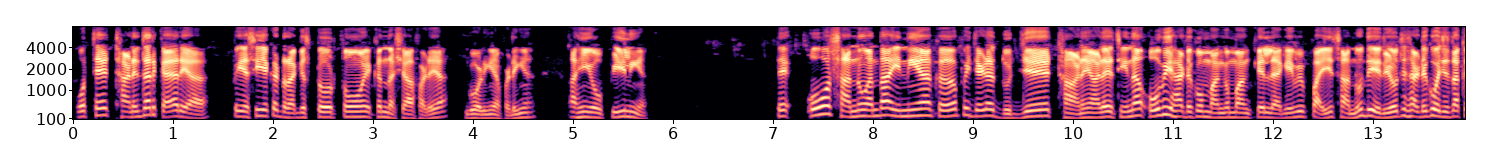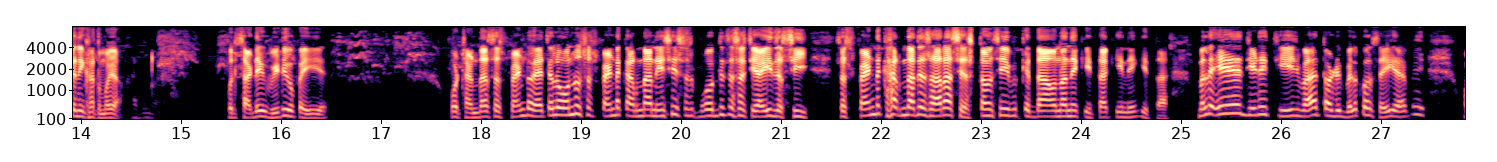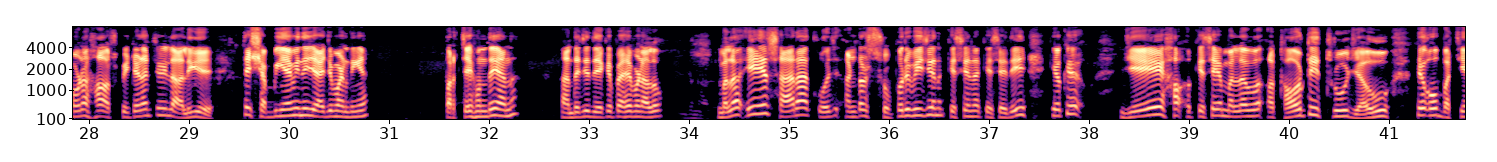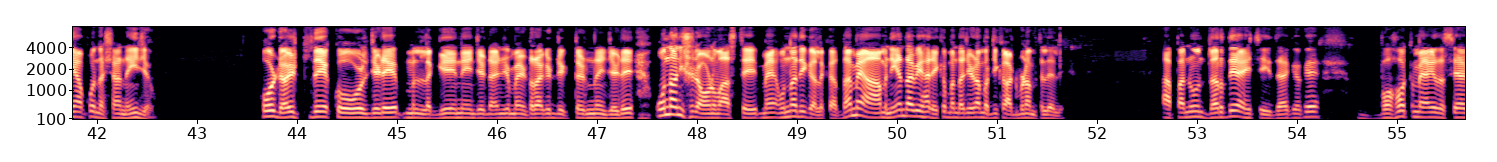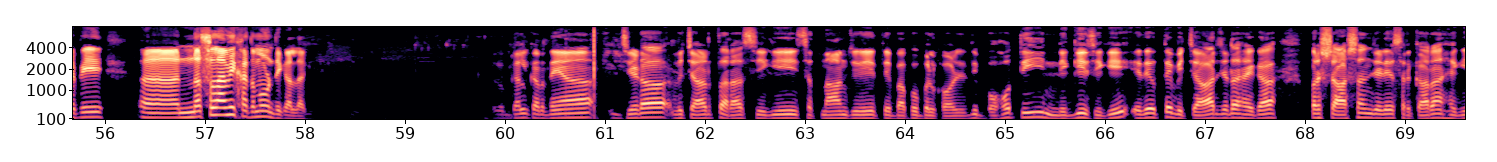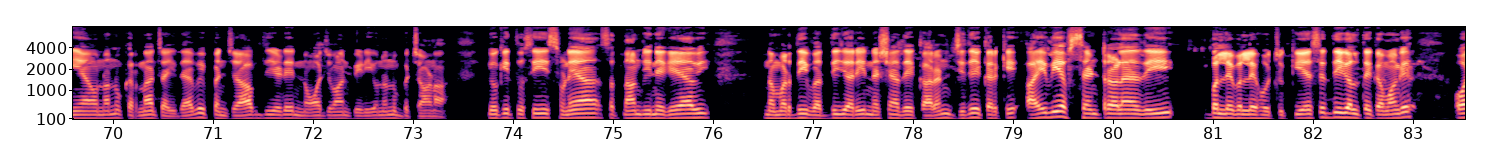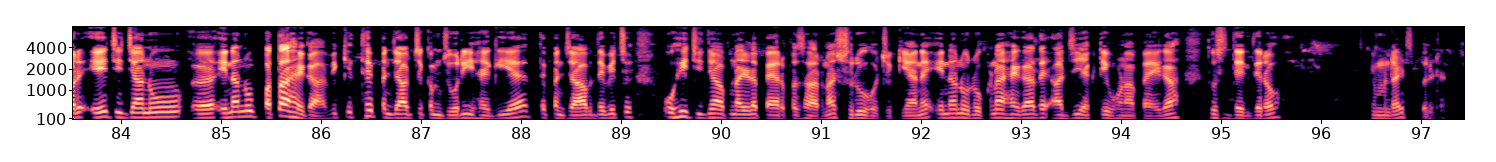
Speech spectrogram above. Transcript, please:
ਉੱਥੇ ਥਾਣੇਦਾਰ ਕਹਿ ਰਿਹਾ ਵੀ ਅਸੀਂ ਇੱਕ ਡਰੱਗ ਸਟੋਰ ਤੋਂ ਇੱਕ ਨਸ਼ਾ ਫੜਿਆ, ਗੋਲੀਆਂ ਫੜੀਆਂ, ਅਸੀਂ ਉਹ ਪੀ ਲੀਆਂ ਤੇ ਉਹ ਸਾਨੂੰ ਆਂਦਾ ਇੰਨੀਆਂ ਕੁ ਵੀ ਜਿਹੜੇ ਦੂਜੇ ਥਾਣੇ ਵਾਲੇ ਸੀ ਨਾ, ਉਹ ਵੀ ਸਾਡੇ ਕੋਲ ਮੰਗ ਮੰਗ ਕੇ ਲੈ ਗਏ ਵੀ ਭਾਈ ਸਾਨੂੰ ਦੇ ਦਿਓ ਤੇ ਸਾਡੇ ਕੋਲ ਅਜੇ ਤੱਕ ਨਹੀਂ ਖਤਮ ਹੋਇਆ। ਉਹ ਸਾਡੀ ਵੀਡੀਓ ਪਈ ਹੈ। ਉਹ ਠੰਡਾ ਸਸਪੈਂਡ ਹੋਇਆ। ਚਲੋ ਉਹਨੂੰ ਸਸਪੈਂਡ ਕਰਨਾ ਨਹੀਂ ਸੀ ਸਸ- ਉਹਦੇ ਤੇ ਸੱਚਾਈ ਦੱਸੀ। ਸਸਪੈਂਡ ਕਰਨ ਦਾ ਤੇ ਸਾਰਾ ਸਿਸਟਮ ਸੀ ਵੀ ਕਿੱਦਾਂ ਉਹਨਾਂ ਨੇ ਕੀਤਾ, ਕੀ ਨਹੀਂ ਕੀਤਾ। ਮਤਲਬ ਇਹ ਜਿਹੜੀ ਚੀਜ਼ ਵਾ, ਤੁਹਾਡੀ ਬਿਲਕੁਲ ਸਹੀ ਹੈ ਵੀ ਹੁਣ ਹਸਪੀਟਲਾਂ 'ਚ ਵੀ ਲਾ ਲਈਏ ਤੇ ਛੱਬੀਆਂ ਵੀ ਨਜਾਇਜ਼ ਬਣਦੀਆਂ। ਪਰਚੇ ਹੁੰਦੇ ਆ ਨਾ, ਆਂਦੇ ਜੀ ਦੇ ਕੇ ਪੈਸੇ ਬਣਾ ਲਓ। ਮਤਲਬ ਇਹ ਸਾਰਾ ਕੁਝ ਅੰਡਰ ਸੁਪਰਵਿਜ਼ਨ ਕਿਸੇ ਨਾ ਕਿਸੇ ਦੀ, ਕਿਉਂਕਿ ਜੇ ਹ- ਕਿਸੇ ਮਤਲਬ ਅਥਾਰਟੀ ਥਰੂ ਜਾਊ ਤੇ ਉਹ ਬੱਚਿਆਂ ਕੋ ਨਸ਼ਾ ਨਹੀਂ ਜਾਊ। ਉਹ ਅਡਲਟ ਦੇ ਕੋਲ ਜਿਹੜੇ ਮ- ਲੱਗੇ ਨੇ ਜਿਹੜਾ ਜਿਵੇਂ ਡਰਗ ਐਡਿਕਟਡ ਨੇ ਜਿਹੜੇ, ਉਹਨਾਂ ਨੂੰ ਛਡਾਉਣ ਵਾਸਤੇ ਮੈਂ ਉਹਨਾਂ ਦੀ ਗੱਲ ਕਰਦਾ। ਮੈਂ ਆਮ ਨਹੀਂ ਆਂਦਾ ਵੀ ਹਰ ਇੱਕ ਬੰਦਾ ਜਿਹੜਾ ਮਰਜ਼ੀ ਕਾਰਡ ਬਣਾ ਕੇ ਲੈ ਲੇ। ਆਪਾਂ ਨੂੰ ਦਰਦ ਹੈ ਇਹ ਚੀਜ਼ ਦਾ, ਕਿਉਂਕਿ ਬਹੁਤ ਮੈਂ ਦੱਸਿਆ ਵੀ ਨਸਲਾਂ ਵੀ ਖਤਮ ਹੋਣ ਦੀ ਗੱਲ ਆ ਗਈ। ਗੱਲ ਕਰਦੇ ਆ ਜਿਹੜਾ ਵਿਚਾਰਧਾਰਾ ਸੀਗੀ ਸਤਨਾਮ ਜੀ ਤੇ ਬਾਪੂ ਬਲਕੌਰ ਜੀ ਦੀ, ਬਹੁਤ ਹੀ ਨਿੱਗੀ ਸੀਗੀ। ਇਹਦੇ ਉੱਤੇ ਵਿਚਾਰ ਜਿਹੜਾ ਹੈਗਾ, ਪ੍ਰਸ਼ਾਸਨ ਜਿਹੜੇ ਸਰਕਾਰਾਂ ਹੈਗੀਆਂ, ਉਹਨਾਂ ਨੂੰ ਕਰਨਾ ਚਾਹੀਦਾ ਹੈ ਵੀ ਪੰਜਾਬ ਦੇ ਜਿਹੜੇ ਨੌਜਵਾਨ ਪੀੜ੍ਹੀ ਉਹਨਾਂ ਨੂੰ ਬਚਾਉਣਾ। ਕਿਉਂਕਿ ਤੁਸੀਂ ਸੁਣਿਆ, ਸਤਨਾਮ ਜੀ ਨੇ ਕਿਹਾ ਵੀ ਨਮਰਦੀ ਵੱਧਦੀ ਜਾ ਰਹੀ ਨਸ਼ਿਆਂ ਦੇ ਕਾਰਨ, ਜਿਹਦੇ ਕਰਕੇ ਆਈਵੀਐਫ ਸੈਂਟਰ ਵਾਲਿਆਂ ਦੀ ਬੱਲੇ ਬੱਲੇ ਹੋ ਚੁੱਕੀ ਹੈ। ਸਿੱਧੀ ਗੱਲ ਤੇ ਕਵਾਂਗੇ ਔਰ ਇਹ ਚੀਜ਼ਾਂ ਨੂੰ ਇਹਨਾਂ ਨੂੰ ਪਤਾ ਹੈਗਾ ਵੀ ਕਿੱਥੇ ਪੰਜਾਬ 'ਚ ਕਮਜ਼ੋਰੀ ਹੈਗੀ ਹੈ ਅਤੇ ਪੰਜਾਬ ਦੇ ਵਿੱਚ ਉਹੀ ਚੀਜ਼ਾਂ ਆਪਣਾ ਜਿਹੜਾ ਪੈਰ ਪਸਾਰਨਾ ਸ਼ੁਰੂ ਹੋ ਚੁੱਕੀਆਂ ਨੇ। ਇਹਨਾਂ ਨੂੰ ਰੋਕਣਾ ਹੈਗਾ ਅਤੇ ਅੱਜ ਹੀ ਐਕਟਿਵ ਹੋਣਾ ਪਏਗਾ। ਤੁਸੀਂ ਦੇਖਦੇ ਰਹੋ। Human rights bulletin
